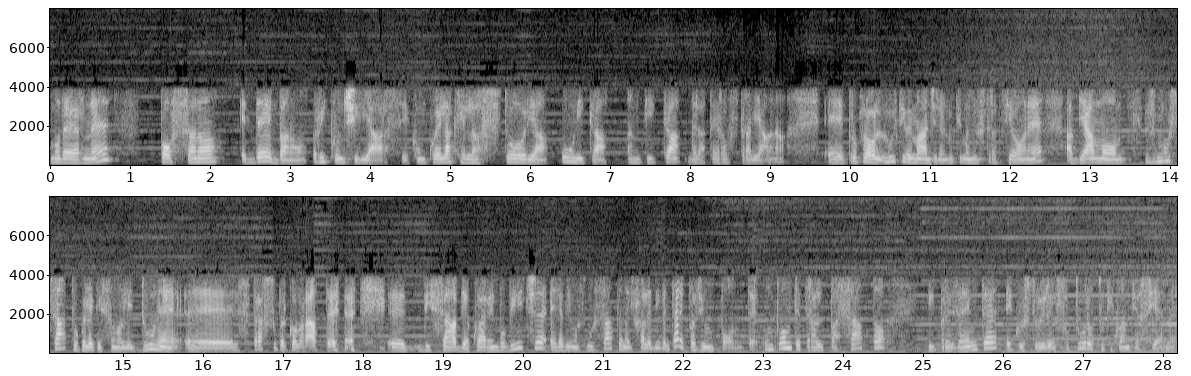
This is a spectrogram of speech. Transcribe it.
moderne possano e debbano riconciliarsi con quella che è la storia unica, antica della terra australiana. Eh, proprio l'ultima immagine, l'ultima illustrazione, abbiamo smussato quelle che sono le dune eh, stra super colorate eh, di sabbia qua a Rainbow Beach e le abbiamo smussate nel farle diventare quasi un ponte, un ponte tra il passato, il presente e costruire il futuro tutti quanti assieme.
